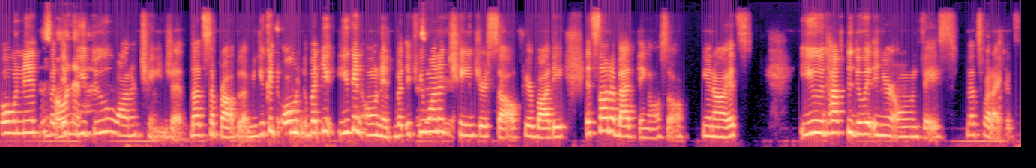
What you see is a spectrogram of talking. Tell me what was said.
own it. Just but own if it. you do want to change it, that's the problem. You can own, but you you can own it. But if you want to change yourself, your body, it's not a bad thing. Also, you know, it's you'd have to do it in your own face. That's what I could. say.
